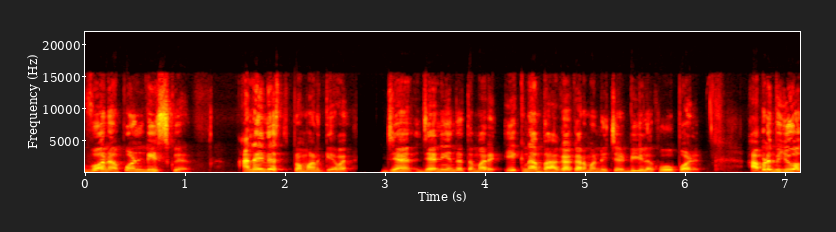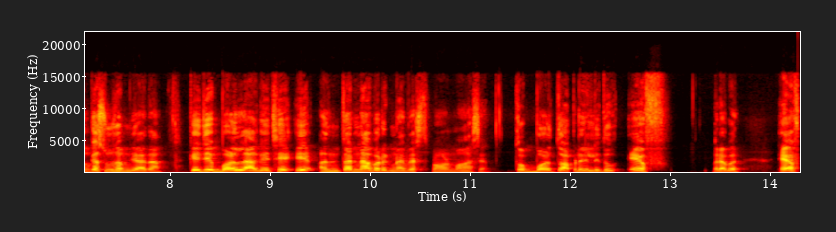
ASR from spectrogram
વન અપોન ડી સ્ક્વેર. આને વ્યસ્ત પ્રમાણ કહેવાય. જે, જેની અંદર તમારે એકના ભાગાકારમાં નીચે ડી લખવો પડે. આપણે બીજું વાક્ય શું સમજ્યા હતા? કે જે બળ લાગે છે એ અંતરના વર્ગના વ્યસ્ત પ્રમાણમાં હશે. તો બળ તો આપણે લીધું એફ બરાબર? એફ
